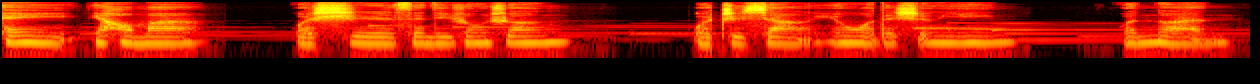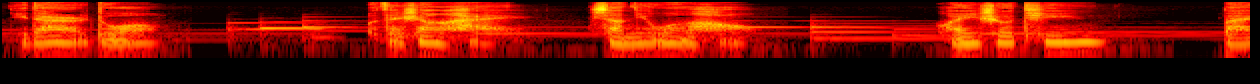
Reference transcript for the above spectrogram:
嘿，你好吗？我是三 D 双双，我只想用我的声音温暖你的耳朵。我在上海向你问好，欢迎收听《白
